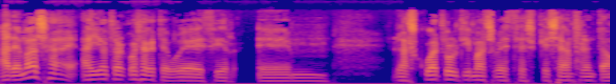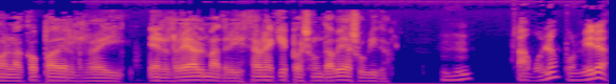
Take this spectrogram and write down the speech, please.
Además, hay hay otra cosa que te voy a decir. Em, las cuatro últimas veces que se ha enfrentado en la Copa del Rey el Real Madrid a un equipo de segunda B ha subido. Ah, bueno, pues mira.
